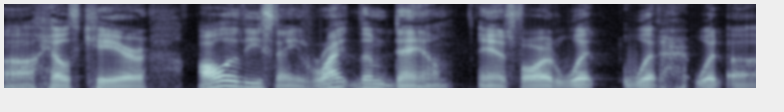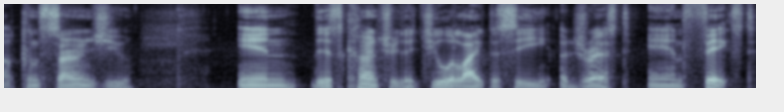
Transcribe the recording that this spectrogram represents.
uh, health care, all of these things, write them down. As far as what what what uh, concerns you in this country that you would like to see addressed and fixed.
